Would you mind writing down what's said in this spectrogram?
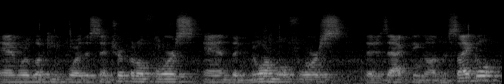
and we're looking for the centripetal force and the normal force that is acting on the cycle.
